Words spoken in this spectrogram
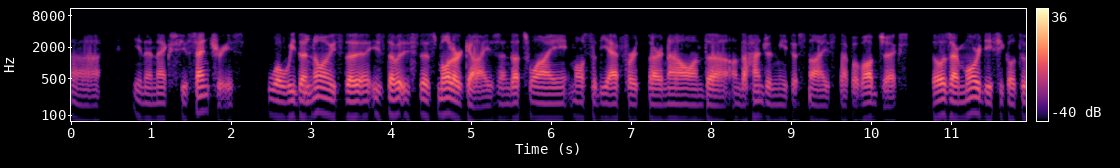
uh, in the next few centuries. What we don't know is the is the is the smaller guys, and that's why most of the efforts are now on the on the 100 meter size type of objects. Those are more difficult to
